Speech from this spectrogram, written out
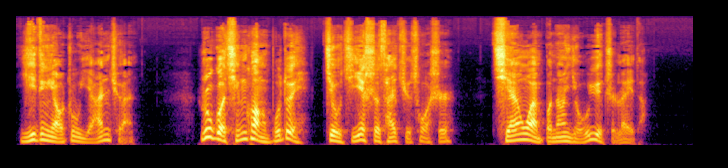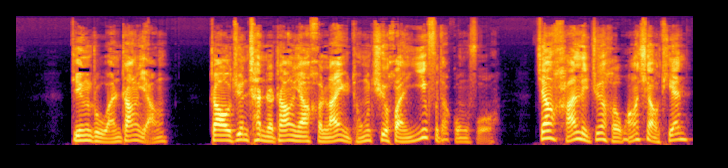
一定要注意安全，如果情况不对就及时采取措施，千万不能犹豫之类的。叮嘱完张扬，赵军趁着张扬和蓝雨桐去换衣服的功夫，将韩立军和王啸天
